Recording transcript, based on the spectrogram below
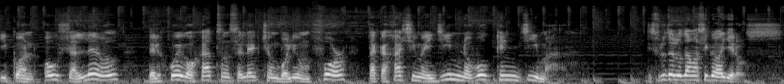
y con Ocean Level del juego Hudson Selection Volume 4 Takahashi Meijin Nobu Kenjima. Disfrútenlo damas y caballeros.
